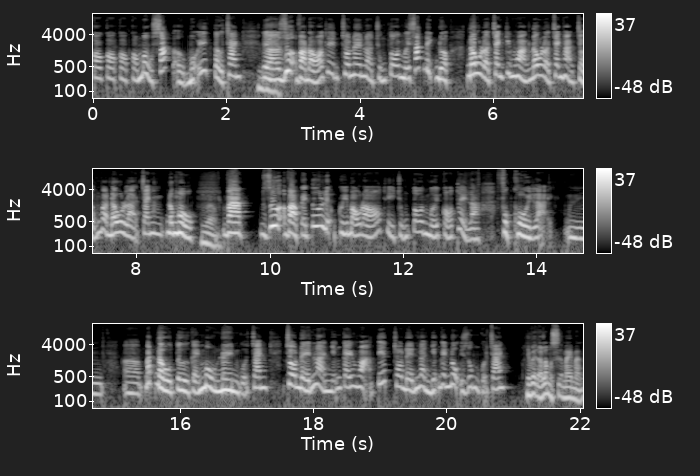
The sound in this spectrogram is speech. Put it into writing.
có có có có màu sắc ở mỗi tờ tranh yeah. Dạ. dựa vào đó thì cho nên là chúng tôi mới xác định được đâu là tranh kim hoàng đâu là tranh hàng trống và đâu là tranh đông hồ yeah. Dạ. và dựa vào cái tư liệu quý báu đó thì chúng tôi mới có thể là phục hồi lại um, uh, bắt đầu từ cái màu nền của tranh cho đến là những cái họa tiết cho đến là những cái nội dung của tranh như vậy đó là một sự may mắn.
